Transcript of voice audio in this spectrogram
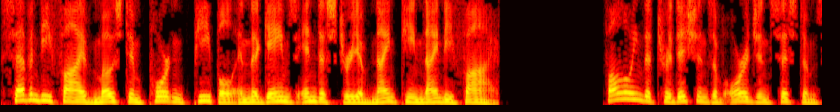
75 most important people in the games industry of 1995. Following the traditions of Origin Systems,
